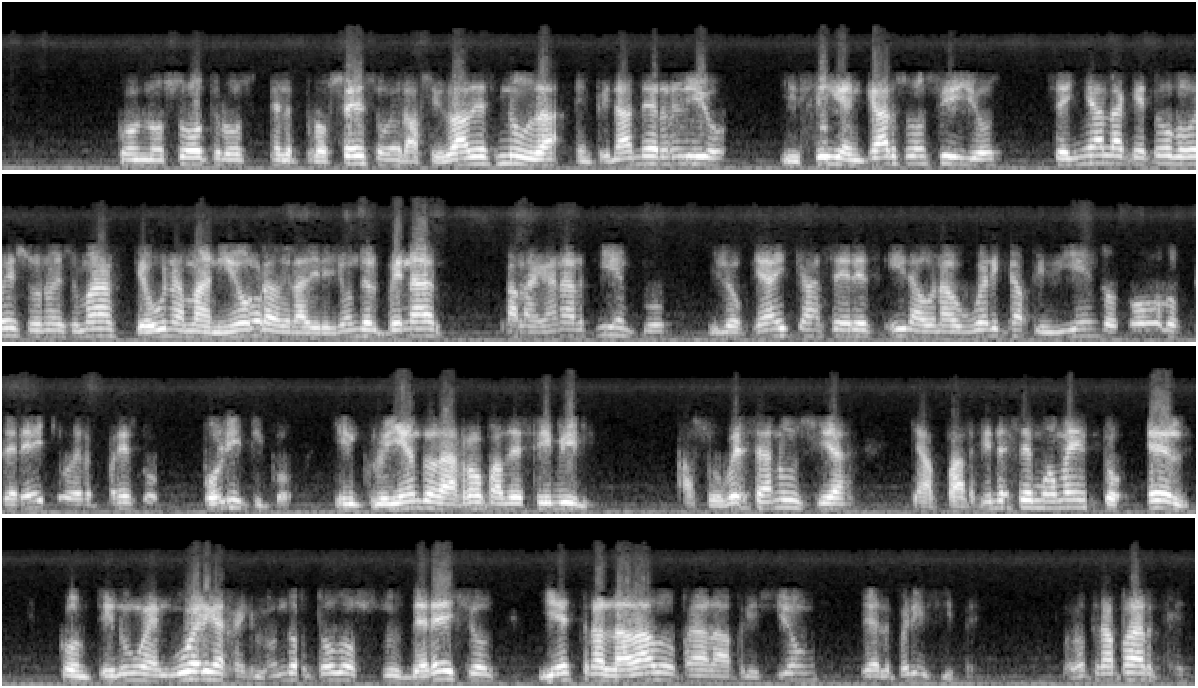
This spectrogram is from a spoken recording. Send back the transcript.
con nosotros el proceso de la ciudad desnuda en Pinar del Río y sigue en calzoncillos, señala que todo eso no es más que una maniobra de la dirección del penal para ganar tiempo y lo que hay que hacer es ir a una huelga pidiendo todos los derechos del preso político, incluyendo la ropa de civil. A su vez anuncia que a partir de ese momento él continúa en huelga reclamando todos sus derechos y es trasladado para la prisión del príncipe. Por otra parte,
